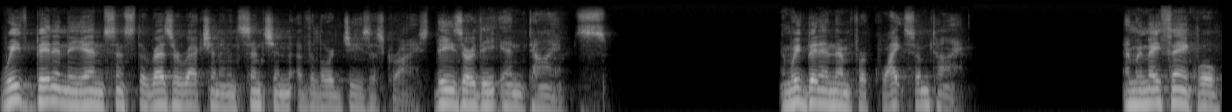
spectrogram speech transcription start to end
We've been in the end since the resurrection and ascension of the Lord Jesus Christ. These are the end times. And we've been in them for quite some time. And we may think, well,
